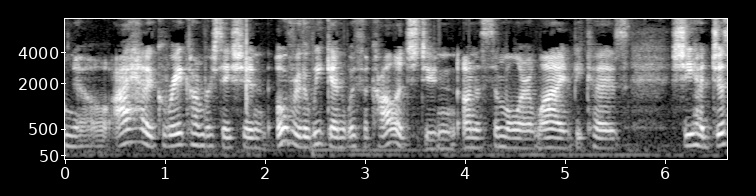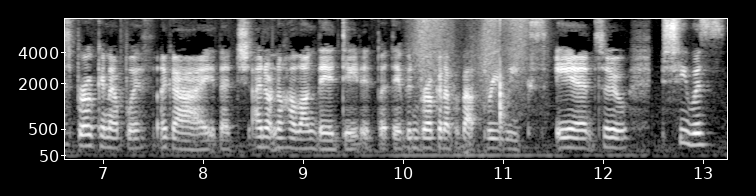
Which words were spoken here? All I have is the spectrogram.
No, I had a great conversation over the weekend with a college student on a similar line because she had just broken up with a guy that sh I don't know how long they had dated, but they've been broken up about three weeks. And so she was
